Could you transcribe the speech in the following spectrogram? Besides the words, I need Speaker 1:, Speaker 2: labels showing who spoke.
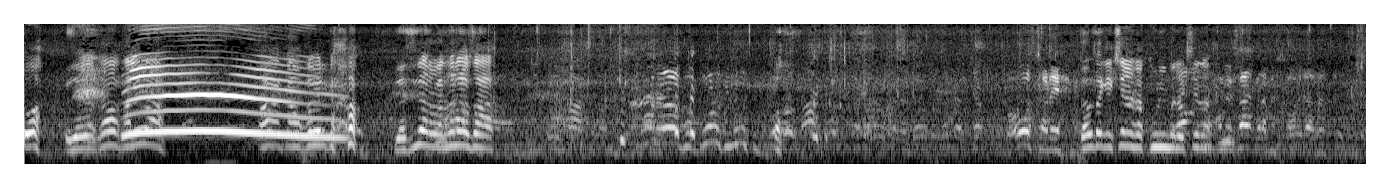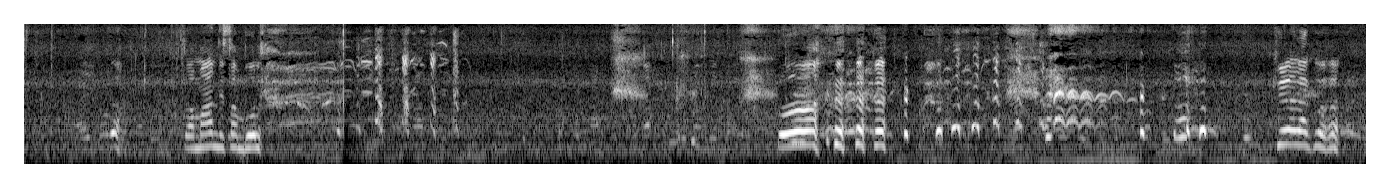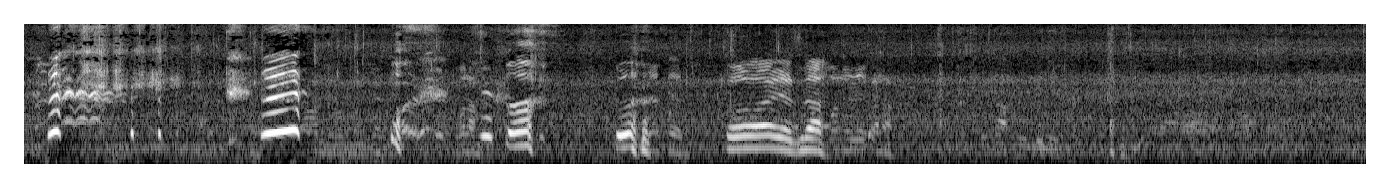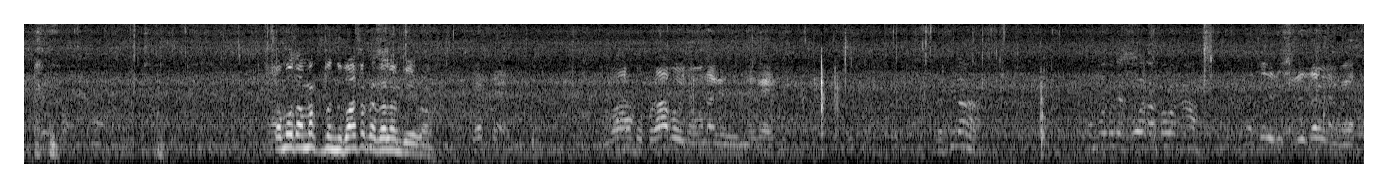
Speaker 1: sa uride di uride di agla baccian
Speaker 2: Wah, ya kau kali ya. Ah, kau kali kau. Ya sih, orang mana usah. गलत एक का कुड़ी में देखिए ना सामान दे संबोल ओ क्या लागो おいやつな。Samo tamak bandubasa ka zalam bega.
Speaker 3: Wow, bravo ina ona ga din nagay. Kasi na.
Speaker 2: Samo to ko na ko ka.
Speaker 3: Kasi di siya zalam ng mga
